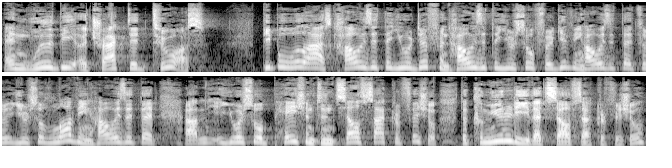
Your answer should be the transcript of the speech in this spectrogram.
and will be attracted to us. People will ask, how is it that you are different? How is it that you're so forgiving? How is it that you're so loving? How is it that um, you're so patient and self-sacrificial? The community that's self-sacrificial,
